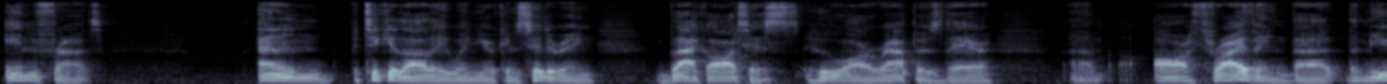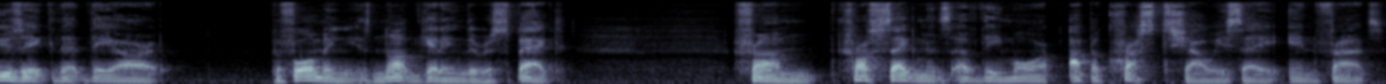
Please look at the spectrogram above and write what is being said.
in France. And particularly when you're considering black artists who are rappers there um, are thriving, but the music that they are performing is not getting the respect from cross segments of the more upper crust, shall we say, in France.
